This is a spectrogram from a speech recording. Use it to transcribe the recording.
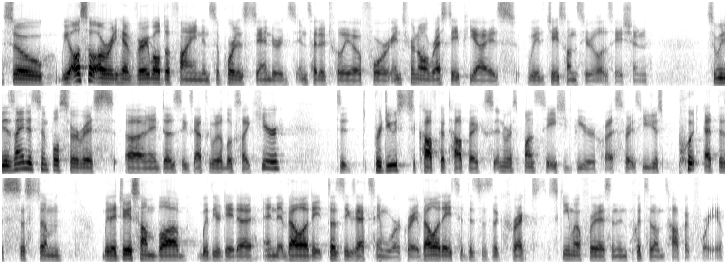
So we also already have very well-defined and supported standards inside of Twilio for internal REST APIs with JSON serialization. So we designed a simple service, uh, and it does exactly what it looks like here, to produce to Kafka topics in response to HTTP requests, right? So you just put at this system with a JSON blob with your data, and it validates, does the exact same work, right? It validates that this is the correct schema for this, and then puts it on topic for you.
